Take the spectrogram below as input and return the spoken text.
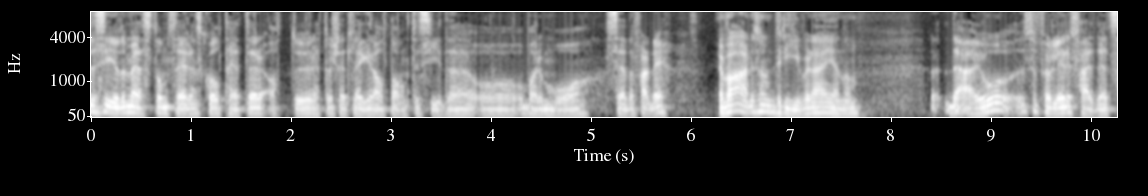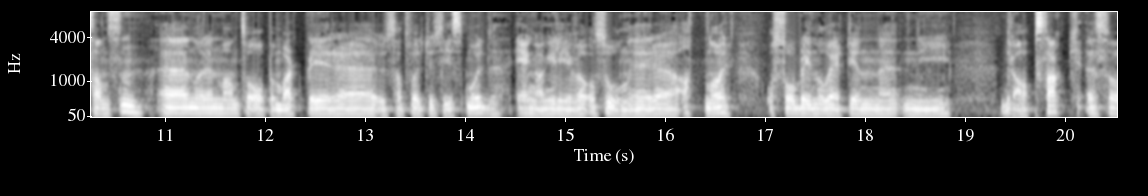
det sier det meste om seriens kvaliteter at du rett og slett legger alt annet til side og, og bare må se det ferdig. Hva er det som driver deg gjennom? Det er jo selvfølgelig rettferdighetssansen eh, når en mann så åpenbart blir eh, utsatt for et justismord en gang i livet og soner 18 år, og så blir involvert i en ny drapssak, så,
